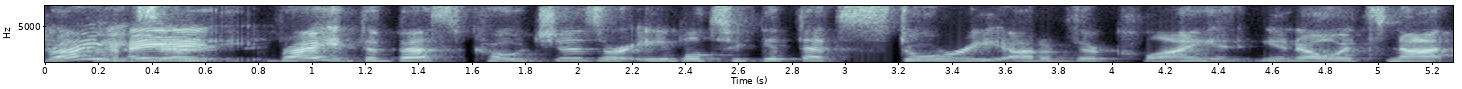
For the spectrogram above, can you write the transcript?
Right. Right. right. The best coaches are able to get that story out of their client. You know, it's not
